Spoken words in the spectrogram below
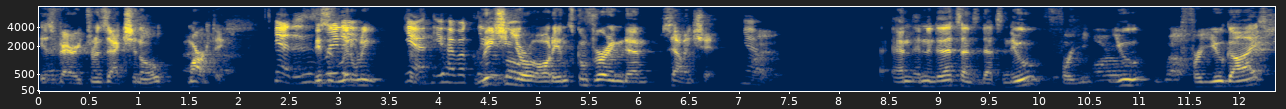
is very transactional marketing. Yeah, this is This really is literally yeah. You have a clear reaching goal. your audience, converting them, selling shit. yeah. And, and in that sense, that's new for you for you guys.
